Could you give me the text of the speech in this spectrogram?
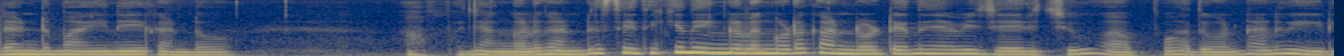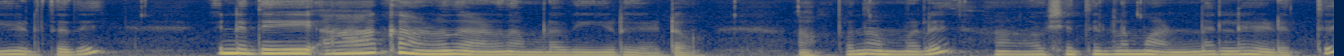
രണ്ട് മൈനയെ കണ്ടോ? അപ്പോൾ ഞങ്ങൾ കണ്ട സ്ഥിതിക്ക് നിങ്ങളും കൂടെ കണ്ടോട്ടെ എന്ന് ഞാൻ വിചാരിച്ചു. അപ്പോൾ അതുകൊണ്ടാണ് വീഡിയോ എടുത്തത്. പിന്നെ ദേ ആ കാണുന്നതാണ് നമ്മളെ വീട് കേട്ടോ. അപ്പോൾ നമ്മൾ ആവശ്യത്തിനുള്ള മണ്ണെല്ലാം എടുത്ത്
